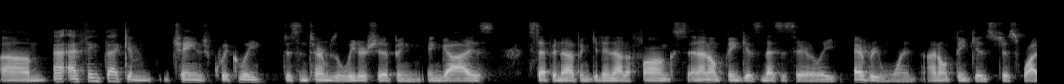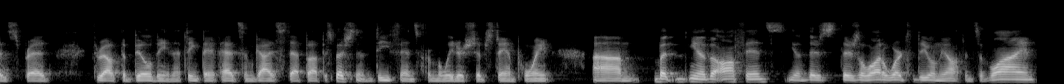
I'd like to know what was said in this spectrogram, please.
Um, I, I, think that can change quickly just in terms of leadership and, and, guys stepping up and getting out of funks. And I don't think it's necessarily everyone. I don't think it's just widespread throughout the building. I think they've had some guys step up, especially in defense from a leadership standpoint. Um, but you know, the offense, you know, there's, there's a lot of work to do on the offensive line.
